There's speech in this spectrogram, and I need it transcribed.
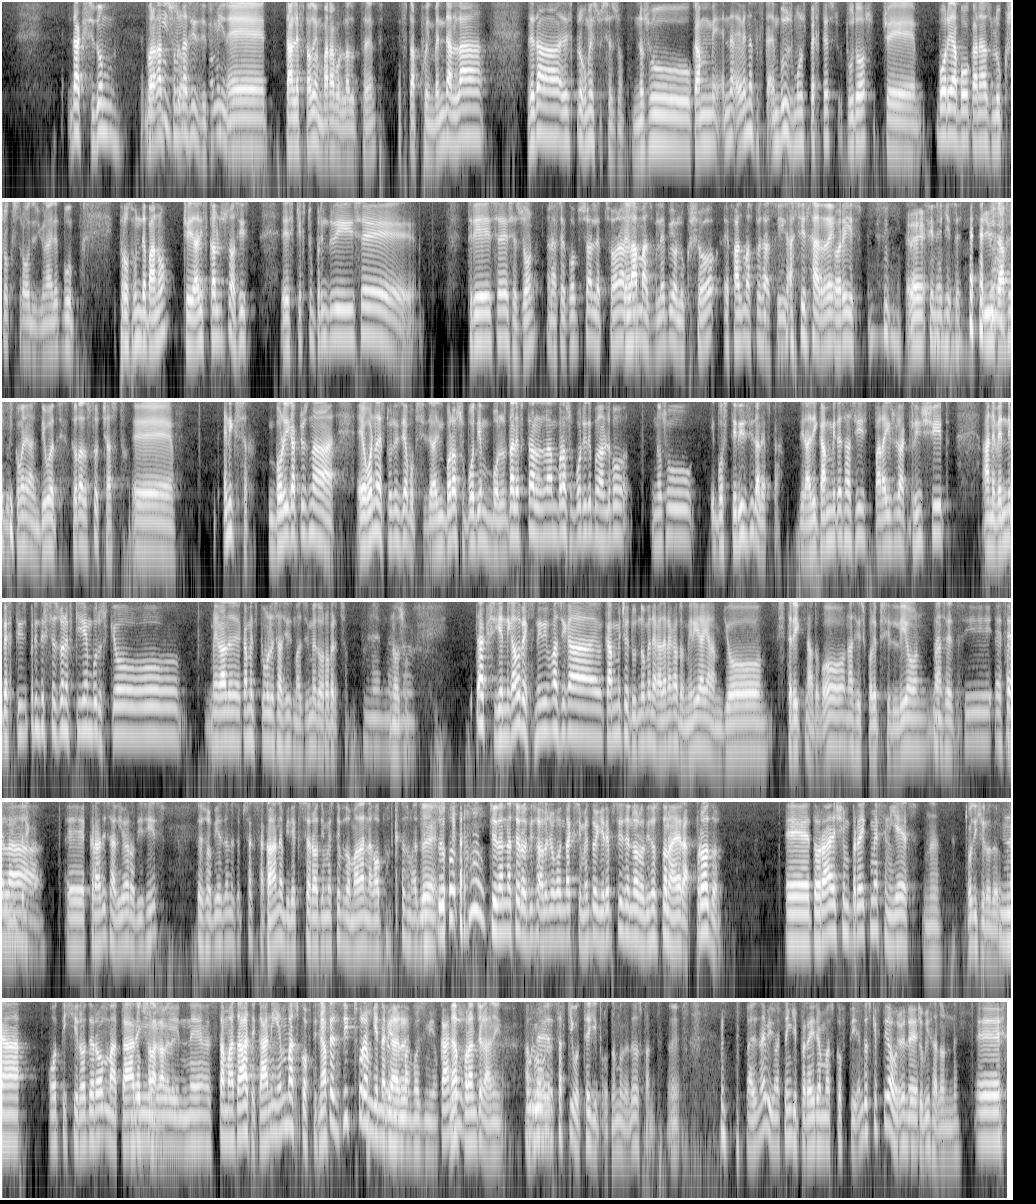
Εντάξει, το μπορεί να Νομίζω, κάτσουμε να συζητήσουμε. νομίζω. Ε, Τα λεφτά του είναι πάρα πολλά του Trent, 7.5, αλλά δεν τα δεν τις προηγούμενες τους σεζόν. Ενώ σου κάνει, ένα- ένα τους φκα- είναι από τους μόνους παίχτες του- τούτος και μπορεί από κανένας look shock ξέρω, της United που προωθούνται πάνω και δηλαδή βγάλουν στους assist. Ε, Σκέφτου πριν τρεις, ε, τρεις ε, σεζόν. Να σε κόψω ένα λεπτό, Ναι. αλλά μας βλέπει ο Λουξό, εφάς μας πες ασίς. Ασύλα ρε. Θωρείς. Ρε. Συνέχισε. Ήδη κάφε τους, κόμμα έκαναν τίποτε. Τώρα το στο τσάστο. Ε, Εν ήξερα. Μπορεί κάποιος να... Εγώ να δεχτώ τις δύο απόψεις. Δηλαδή μπορώ να σου πω ότι είναι πολλά τα λεφτά, αλλά μπορώ να σου πω ότι που να βλέπω να σου υποστηρίζει τα λεφτά. Δηλαδή κάνει τις assist, παράγει σου τα clean sheet, ανεβαίνει παίχτης. Πριν τη σεζόν ευκήγε από τους πιο μεγάλες, κάμε τις πιο πολλές assist μαζί με τον Ρόπερτσον. Ναι, ναι, Νόσου. ναι. Εντάξει, γενικά το παιχνίδι βασικά κάνει και τούτο με τα 100 εκατομμύρια για να είναι πιο strict να το πω, να σε δυσκολέψει λίγο, να σε... Εντάξει, ήθελα, ε, κράτησα δύο ερωτήσεις, τις οποίες δεν τις έψαξα καν, επειδή ξέρω ότι μες στη βδομάδα να κάνω podcast μαζί Ναι. σου και ήταν να σε ρωτήσω, αλλά και εγώ εντάξει, με το γυρέψεις να ρωτήσω στον αέρα. Πρώτον, ε, τώρα έχει break με εθνικές. Ναι, ό,τι χειρότερο. Να, ό,τι χειρότερο, μακάρι, ξανακάμε, ρε. ναι, σταματάτε, κάνει, εν μας κόφτεις. Μια Είστε φ- ζήτουρα για να Σιγά, πιένουμε ρε. παγκοσμίο. Μια Κάνει, φορά και κάνει. Πού Αφού λες. δεν θα βγει ποτέ Κύπρος, δεν μπορεί, τέλος πάντων. Ε, δηλαδή, να επειδή είμαστε Κυπρέοι και μας κοφτεί. Δεν το σκεφτήκα ε, ποτέ. πιο πιθανό, ναι. Ε,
